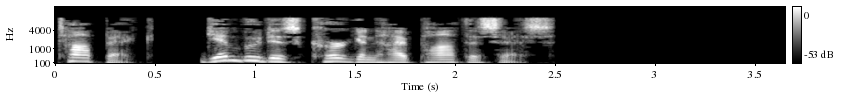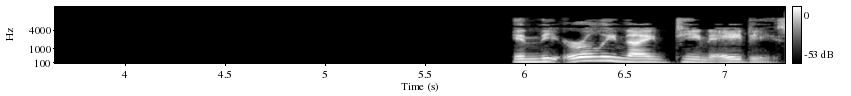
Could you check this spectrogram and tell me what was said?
Topic. Gimbutas-Kurgan hypothesis In the early 1980s,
